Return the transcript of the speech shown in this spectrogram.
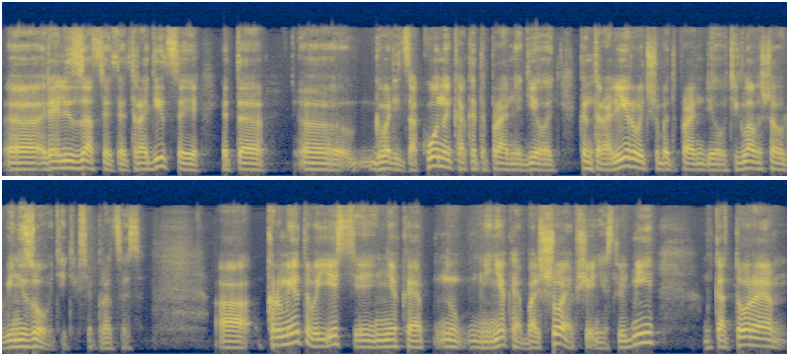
э, реализация этой традиции – это э, говорить законы, как это правильно делать, контролировать, чтобы это правильно делать, и главное, что организовывать эти все процессы. А, Кроме этого, есть и некое, ну, не некое, а большое общение с людьми, которая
